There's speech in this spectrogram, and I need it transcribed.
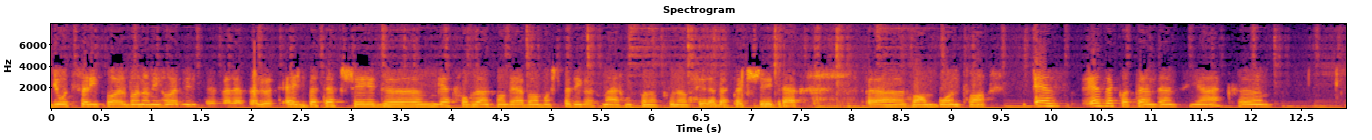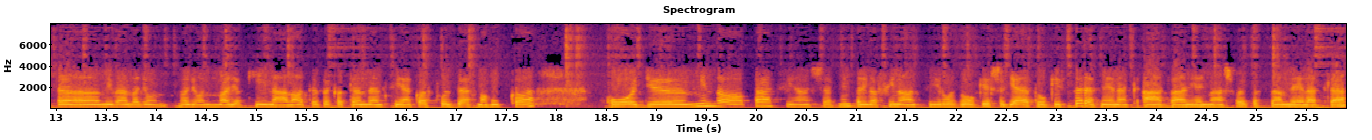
gyógyszeriparban, ami 30 évvel ezelőtt egy betegséget foglalt magában, most pedig az már 25 különféle betegségre van bontva. Ez, ezek a tendenciák mivel nagyon, nagyon nagy a kínálat, ezek a tendenciák azt hozzák magukkal, hogy mind a páciensek, mind pedig a finanszírozók és a gyártók is szeretnének átállni egy másfajta szemléletre,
